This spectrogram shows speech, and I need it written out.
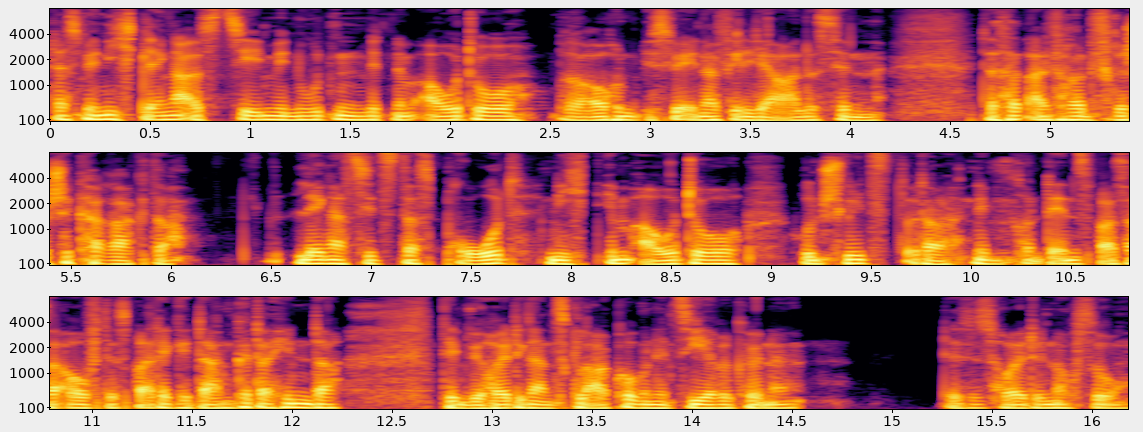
dass wir nicht länger als zehn Minuten mit einem Auto brauchen, bis wir in der Filiale sind. Das hat einfach einen frischen Charakter. Länger sitzt das Brot nicht im Auto und schwitzt oder nimmt Kondenswasser auf. Das war der Gedanke dahinter, den wir heute ganz klar kommunizieren können. Das ist heute noch so.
